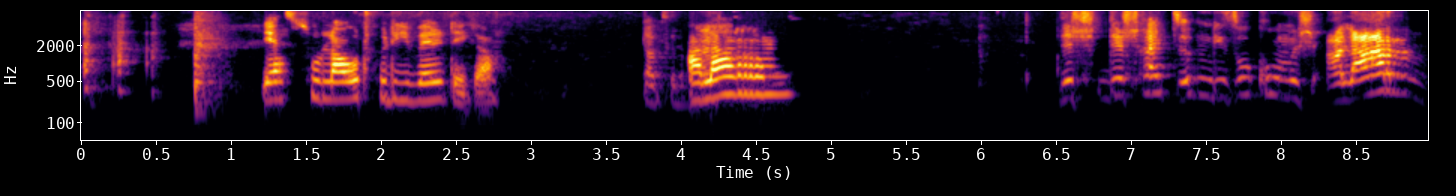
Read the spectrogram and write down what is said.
Der ist zu laut für die Welt, Digga. Ganz genau. Alarm. Der, der schreit irgendwie so komisch. Alarm!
